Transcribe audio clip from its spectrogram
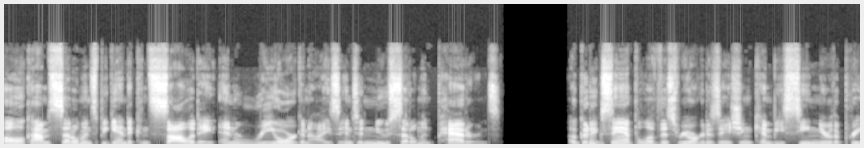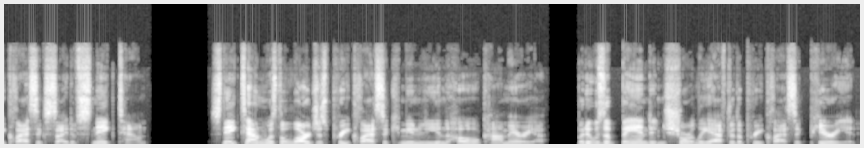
Hohokam settlements began to consolidate and reorganize into new settlement patterns. A good example of this reorganization can be seen near the pre classic site of Snaketown. Snaketown was the largest pre classic community in the Hohokam area, but it was abandoned shortly after the pre classic period.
